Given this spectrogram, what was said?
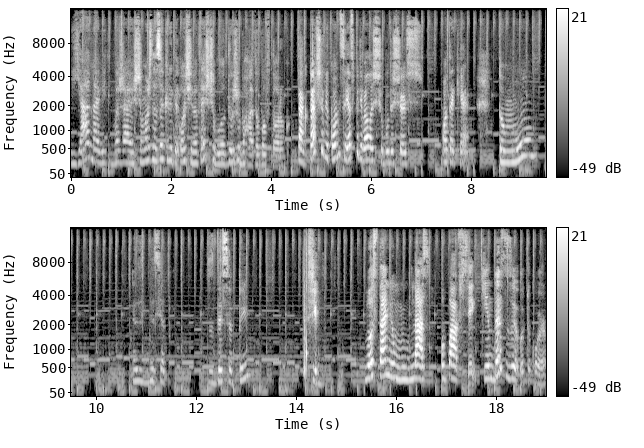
я навіть вважаю, що можна закрити очі на те, що було дуже багато повторок. Так, перше віконце, я сподівалася, що буде щось отаке. Тому З 10. з десяти сім. В останньому в нас попався кіндер з отакою.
